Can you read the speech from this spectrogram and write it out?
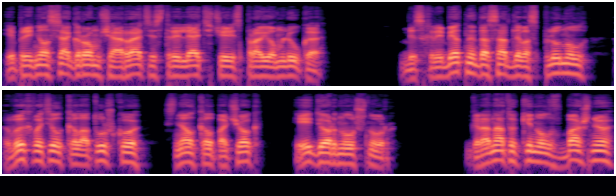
и принялся громче орать и стрелять через проем люка. Бесхребетный досадливо сплюнул, выхватил колотушку, снял колпачок и дернул шнур. Гранату кинул в башню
